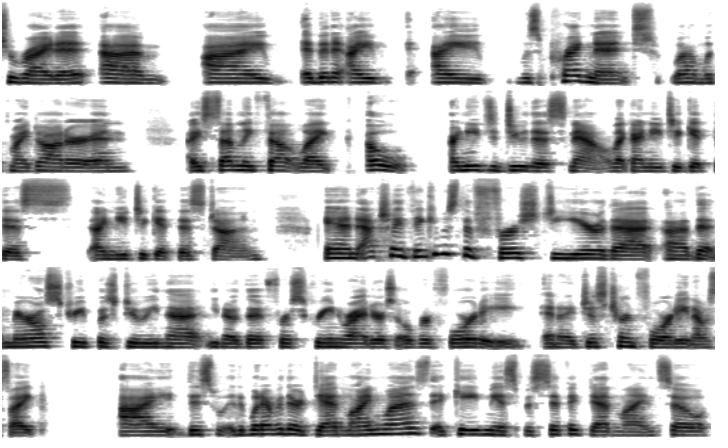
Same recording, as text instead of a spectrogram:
to write it. Um, I, and then I, I was pregnant um, with my daughter and I suddenly felt like, oh, I need to do this now. Like I need to get this, I need to get this done. And actually, I think it was the first year that uh, that Meryl Streep was doing that. You know, the for screenwriters over forty, and I just turned forty, and I was like, I this whatever their deadline was, it gave me a specific deadline. So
